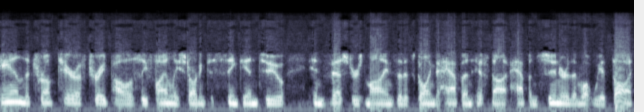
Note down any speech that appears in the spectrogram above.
and the Trump tariff trade policy finally starting to sink into investors' minds that it's going to happen, if not happen sooner than what we had thought.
